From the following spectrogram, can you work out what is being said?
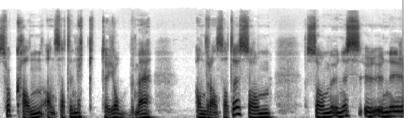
så kan ansatte nekte å jobbe med andre ansatte som som under, under,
